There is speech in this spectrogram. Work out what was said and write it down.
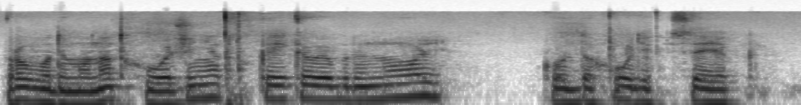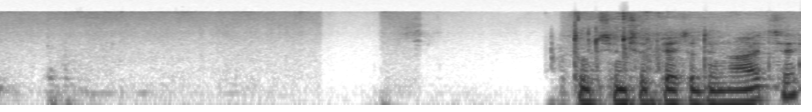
Проводимо надходження. Тут ККВ буде 0. Код доходів, все як Тут 7511.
